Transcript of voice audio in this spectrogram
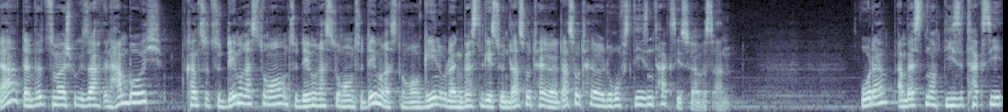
Ja, dann wird zum Beispiel gesagt, in Hamburg kannst du zu dem Restaurant und zu dem Restaurant und zu dem Restaurant gehen oder am besten gehst du in das Hotel oder das Hotel oder du rufst diesen Taxiservice an. Oder am besten noch diese Taxi,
